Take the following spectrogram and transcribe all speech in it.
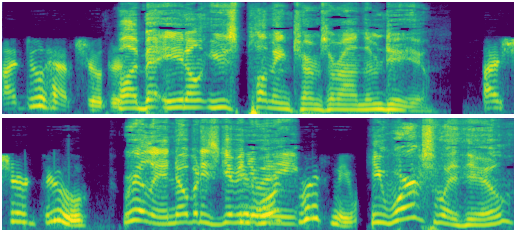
I do have children. Well, I bet you don't use plumbing terms around them, do you? I sure do. Really? And nobody's giving He you works any. with me. He works with you.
